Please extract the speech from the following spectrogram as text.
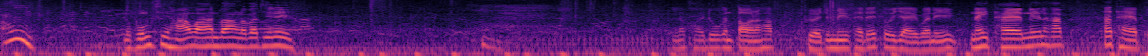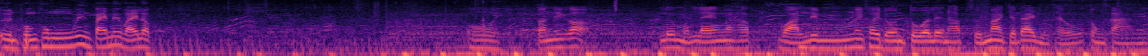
เอ้า เดี๋ยวผมสิหาวานบ้างแล้วป่ะที่นี่ แล้วคอยดูกันต่อนะครับ เผื่อจะมีใครได้ตัวใหญ่กว่านี้ ในแถบนี้นะครับ ถ้าแถบอื่นผมคงวิ่งไปไม่ไหวหรอก โอ้ย ตอนนี้ก็เริ่มหมดแรงนะครับ หวานริมไม่ค่อยโดนตัวเลยนะครับ ส่วนมากจะได้อยู่แถวตรงกลางนี่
